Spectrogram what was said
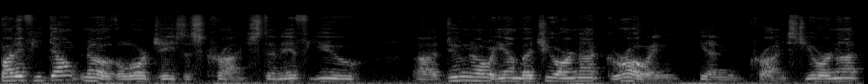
But if you don't know the Lord Jesus Christ, and if you uh, do know Him, but you are not growing in Christ, you are not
